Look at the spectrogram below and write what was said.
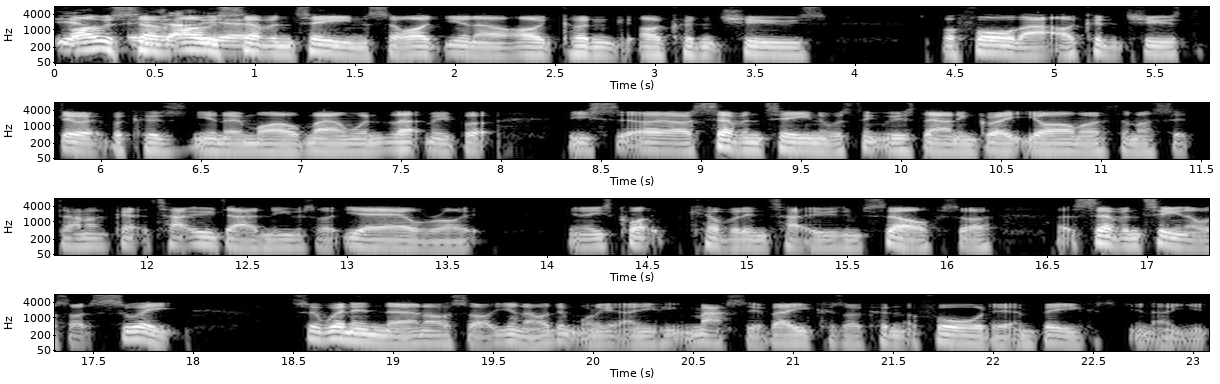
yeah. I was seven, exactly, I was yeah. seventeen, so I you know I couldn't I couldn't choose. Before that, I couldn't choose to do it because you know my old man wouldn't let me. But he's uh, 17 I was think we was down in Great Yarmouth and I said Dan I'll get a tattoo dad and he was like yeah all right you know he's quite covered in tattoos himself so at 17 I was like sweet so went in there and I was like you know I didn't want to get anything massive a because I couldn't afford it and b because you know you,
